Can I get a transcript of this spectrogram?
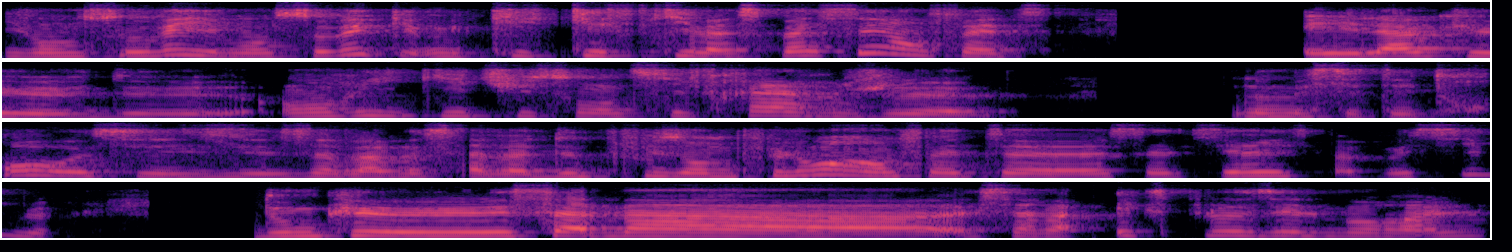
ils vont le sauver, ils vont le sauver. Mais qu'est-ce qui va se passer en fait? Et là, que de Henri qui tue son petit frère, je. Non, mais c'était trop. ça, va, ça va de plus en plus loin, en fait, euh, cette série, c'est pas possible. Donc, euh, ça m'a ça m'a explosé le moral.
